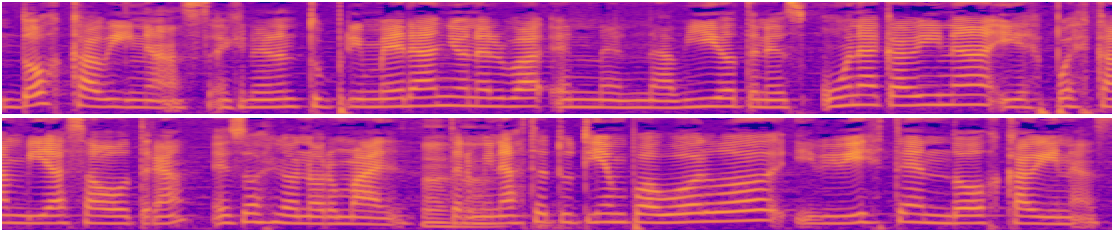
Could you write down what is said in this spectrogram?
dos cabinas. En general, en tu primer año en el, en el navío tenés una cabina y después cambias a otra. Eso es lo normal. Ajá. Terminaste tu tiempo a bordo y viviste en dos cabinas.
